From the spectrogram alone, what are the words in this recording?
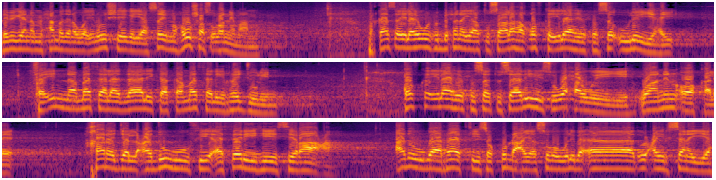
nebigeenna moxamedna waa inoo sheegayaa saynu hawshaas ula nimaanno markaasaa ilaahay wuxuu bixinayaa tusaalaha qofka ilaahay xuso uu leeyahay. Fa inna maala dalika ka maali rajulin. Qofka ilaahay xusa tusaalihiisu waxa weeye waa nin oo kale. Kharaja alcaduwu fii aarihi siraaca cadowgaa raadkiisa ku dhacay asagoo weliba aad u cayrsanaya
